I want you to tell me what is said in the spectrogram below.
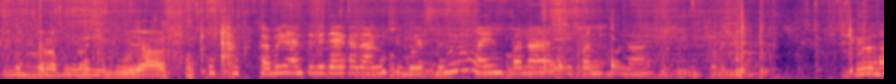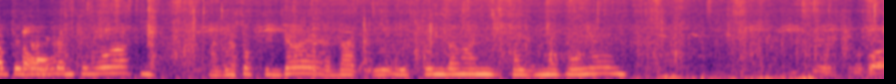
Pagdala po ng sibuyas. Sabi nga, tiligay ka namin sibuyas na. "Hmm, Ngayon pa na, ipan ko na. Grabe, pinalikan sinuwa. Nagasok si Jay. Lutundangan makuyan. Ano ba?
